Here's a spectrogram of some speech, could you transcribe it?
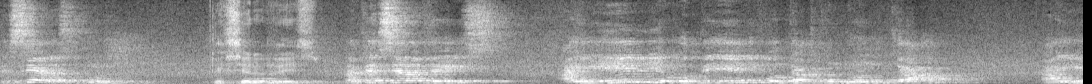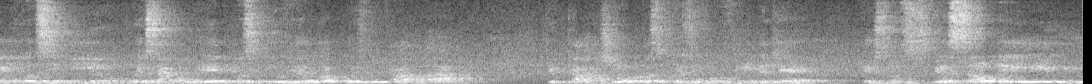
terceira, segunda? Terceira vez. Na terceira vez, aí ele, eu botei ele em contato com o dono do carro, aí ele conseguiu conversar com ele, conseguiu ver alguma coisa do carro lá, que o carro tinha outras coisas envolvidas, que é questão de suspensão, e, e,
